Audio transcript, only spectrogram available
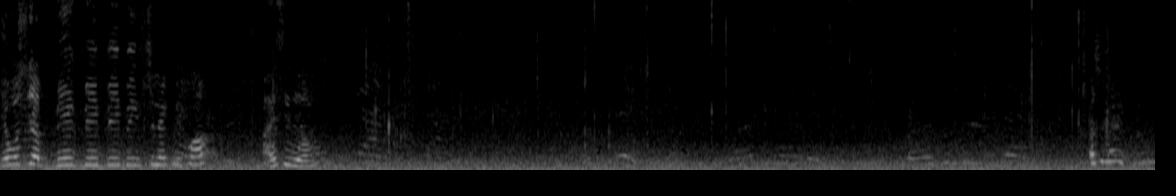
You ever see a big, big, big, big snake before? I see them. A snake.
